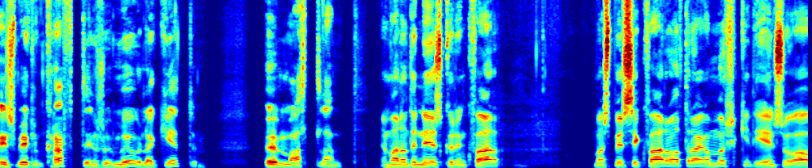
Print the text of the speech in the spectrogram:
eins miklum kraft eins og við mögulega getum um allt land. En varandi niðurskurinn, hvar, maður spyr sig hvar á að draga mörkin því eins og á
